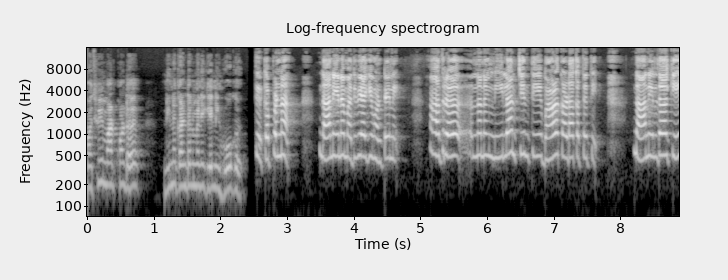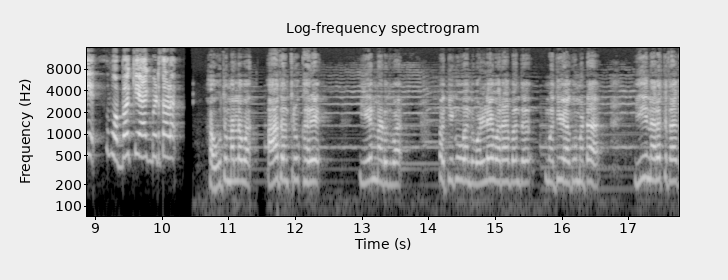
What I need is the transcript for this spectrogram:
ಮದ್ವಿ ಮಾಡ್ಕೊಂಡು ನಿನ್ನ ಗಂಡನ ಮನೆಗೆ ನೀ ಹೋಗು. ತಿಳ್ಕಪ್ಪಣ್ಣ ನಾನೇನ ಮದುವೆ ಆಗಿ ಹೊಂಟೇನಿ. ಆದ್ರೆ ನನಗೆ ನೀಲಾನ್ ಚಿಂತಿ ಬಹಳ ಕಾಡಾಕತ್ತೈತಿ. ನಾನಿಲ್ದಾಕಿ ಒಬ್ಬಾಕಿ ಆಗ್ಬಿಡ್ತಾಳ. ಹೌದು ಮಲ್ಲವ್ವ ಆದಂತ್ರು ಖರೆ. ಏನ್ ಮಾಡುದ್ವ? ಅಕಿಗೂ ಒಂದು ಒಳ್ಳೆ ವರ ಬಂದು ಮದುವೆ ಆಗು ಮಟ ಈ ನರಕದಾಗ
